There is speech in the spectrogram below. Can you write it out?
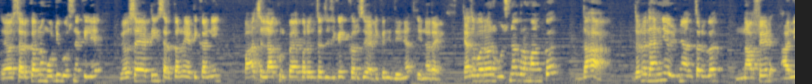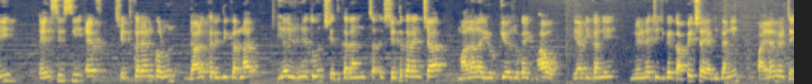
सरकारनं मोठी घोषणा केली आहे. व्यवसायासाठी सरकारनं या ठिकाणी पाच लाख रुपयापर्यंतचं जे काही कर्ज या ठिकाणी देण्यात येणार आहे. त्याचबरोबर घोषणा क्रमांक दहा धनधान्य योजनेअंतर्गत नाफेड आणि एन सी सी एफ शेतकऱ्यांकडून डाळ खरेदी करणार. या योजनेतून शेतकऱ्यांचा शेतकऱ्यांच्या मालाला योग्य जो काही भाव या ठिकाणी मिळण्याची जी काही अपेक्षा या ठिकाणी पाहायला मिळते.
